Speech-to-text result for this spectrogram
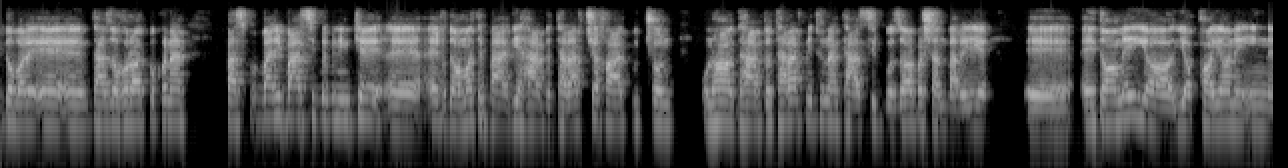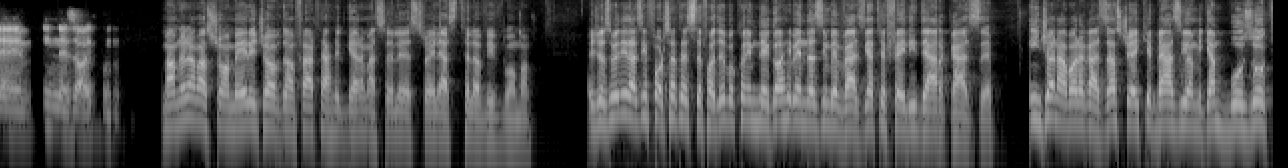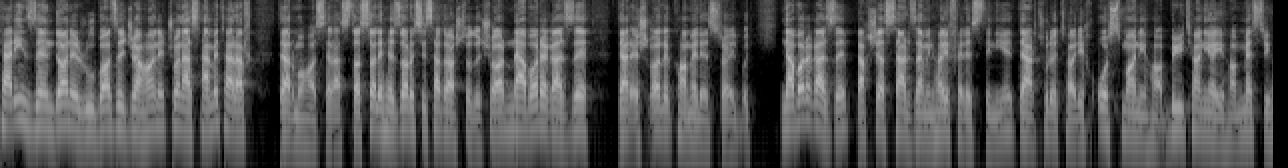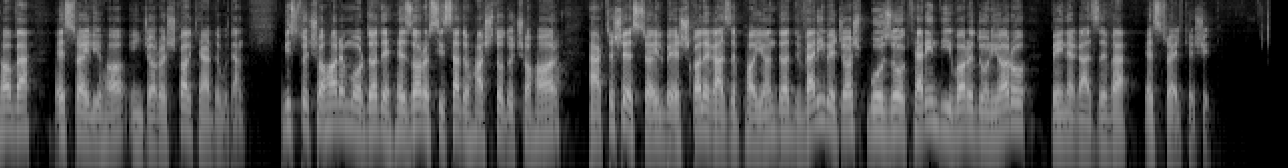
دوباره تظاهرات بکنن. پس ولی بحثی ببینیم که اقدامات بعدی هر دو طرف چه خواهد بود چون اونها هر دو طرف می‌تونن تأثیر گذار باشن برای ادامه یا یا پایان این این نزاع کنون. ممنونم از شما میری جاودانفر تحلیلگر مسائل اسرائیل از تل با ما. اجازه بدید از این فرصت استفاده بکنیم نگاهی بندازیم به وضعیت فعلی در غزه. اینجا نوار غزه است جایی که بعضیا میگن بزرگترین زندان روباز جهانه چون از همه طرف در محاصره است. تا سال 1384 نوار غزه در اشغال کامل اسرائیل بود. نوار غزه بخشی از سرزمین های فلسطینی در طول تاریخ عثمانی ها بریتانیایی ها مصری ها و اسرائیلی ها اینجا را اشغال کرده بودند. 24 مرداد 1384 ارتش اسرائیل به اشغال غزه پایان داد ولی به جاش بزرگترین دیوار دنیا رو بین غزه و اسرائیل کشید.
